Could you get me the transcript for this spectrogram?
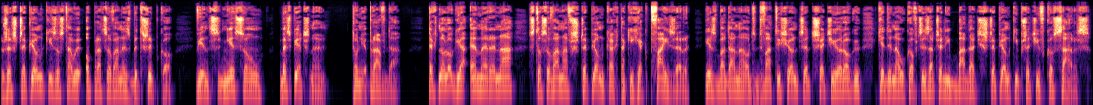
że szczepionki zostały opracowane zbyt szybko, więc nie są bezpieczne. To nieprawda. Technologia mRNA stosowana w szczepionkach takich jak Pfizer jest badana od 2003 roku, kiedy naukowcy zaczęli badać szczepionki przeciwko SARS.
